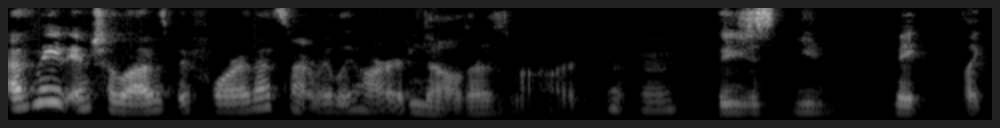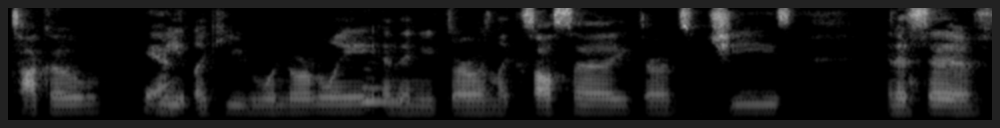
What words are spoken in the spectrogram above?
I've made enchiladas before. That's not really hard. No, that's not hard. Mm-mm. So you just you make like taco Yeah. meat like you would normally, and then you throw in like salsa, you throw in some cheese, and instead of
